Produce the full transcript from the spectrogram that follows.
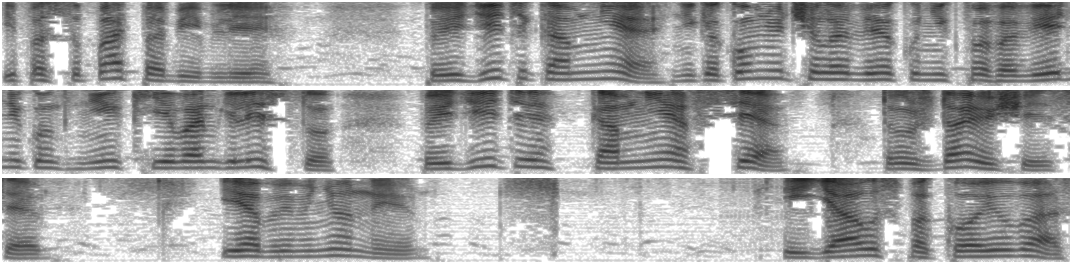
и поступать по Библии, придите ко мне, не к какому-нибудь человеку, ни к проповеднику, ни к евангелисту. Придите ко мне все, труждающиеся и обремененные, и я успокою вас.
